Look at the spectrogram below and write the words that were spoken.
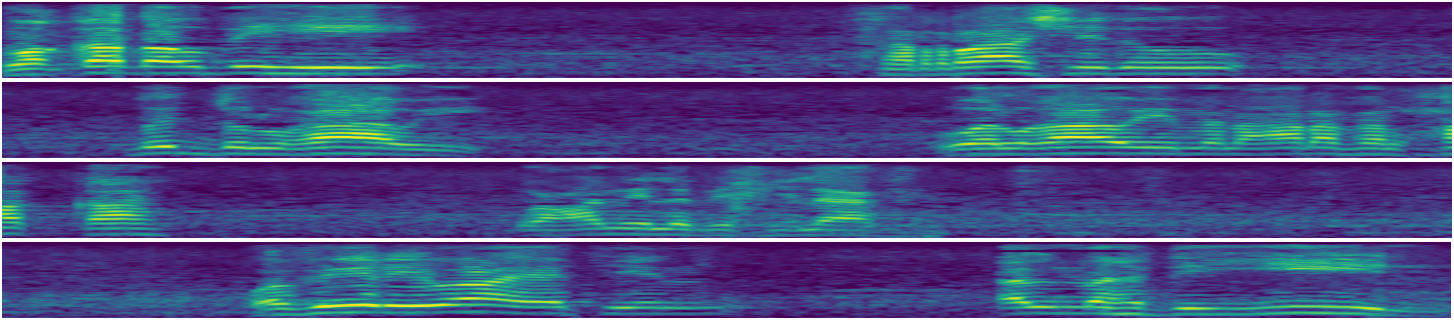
وقضوا به فالراشد ضد الغاوي والغاوي من عرف الحق وعمل بخلافه وفي رواية المهديين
